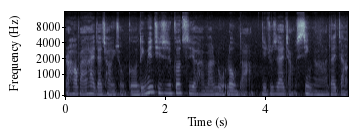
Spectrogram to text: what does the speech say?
然后反正他也在唱一首歌，里面其实歌词也还蛮裸露的啊，也就是在讲性啊，在讲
